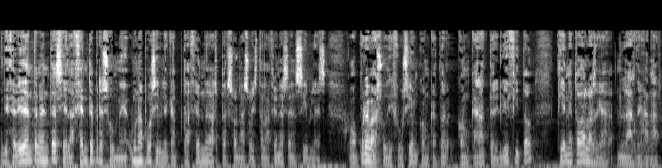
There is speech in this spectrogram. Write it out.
Dice, evidentemente, si el agente presume una posible captación de las personas o instalaciones sensibles o prueba su difusión con, carácter ilícito, tiene todas las, las de ganar.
